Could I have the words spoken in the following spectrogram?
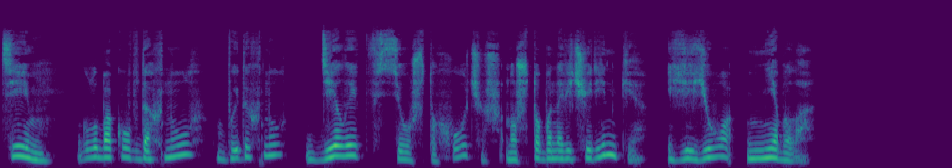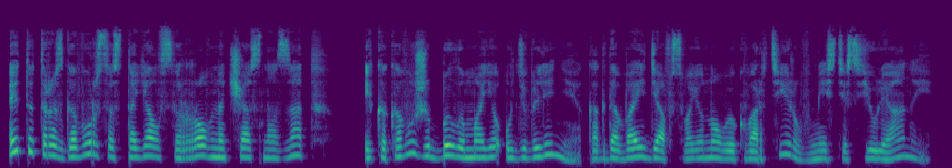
«Тим, Глубоко вдохнул, выдохнул. Делай все, что хочешь, но чтобы на вечеринке ее не было. Этот разговор состоялся ровно час назад, и каково же было мое удивление, когда, войдя в свою новую квартиру вместе с Юлианой,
